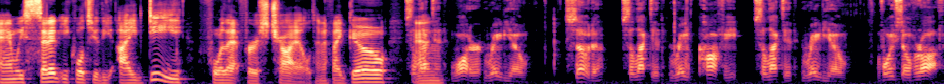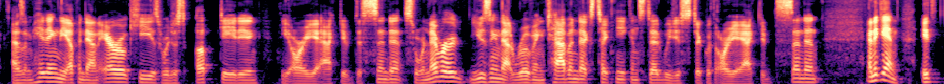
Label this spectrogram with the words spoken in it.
and we set it equal to the ID for that first child. And if I go Selected and water, radio, soda, selected, rate coffee, selected, radio, voiceover off. As I'm hitting the up and down arrow keys, we're just updating the ARIA active descendant. So we're never using that roving tab index technique. Instead, we just stick with ARIA active descendant. And again, it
